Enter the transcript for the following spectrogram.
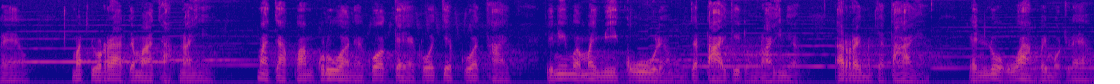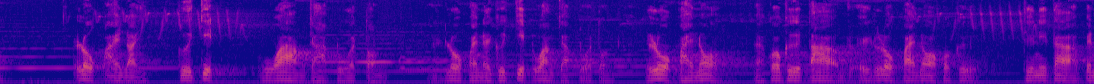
แล้ว มัจจุราชจะมาจากไหน มาจากความกลัวเนี่ยกลัวแก่กลัวเจ็บกลัวตาย ทีนี้เมื่อไม่มีกูแล้วมันจะตายที่ตรงไหนเนี่ย อะไรมันจะตาย เห็นโลกว่างไปหมดแล้ว โลกภายในคือจิตว่างจากตัวตน โลกภายในคือจิตว่างจากตัวตน โลกภายนอกก็คือตาโลกภายนอกก็คือ ทีนี้ถ้าเป็น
